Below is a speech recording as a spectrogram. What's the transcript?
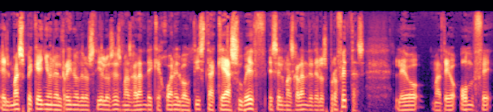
el más pequeño en el reino de los cielos es más grande que Juan el Bautista, que a su vez es el más grande de los profetas? Leo Mateo 11,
